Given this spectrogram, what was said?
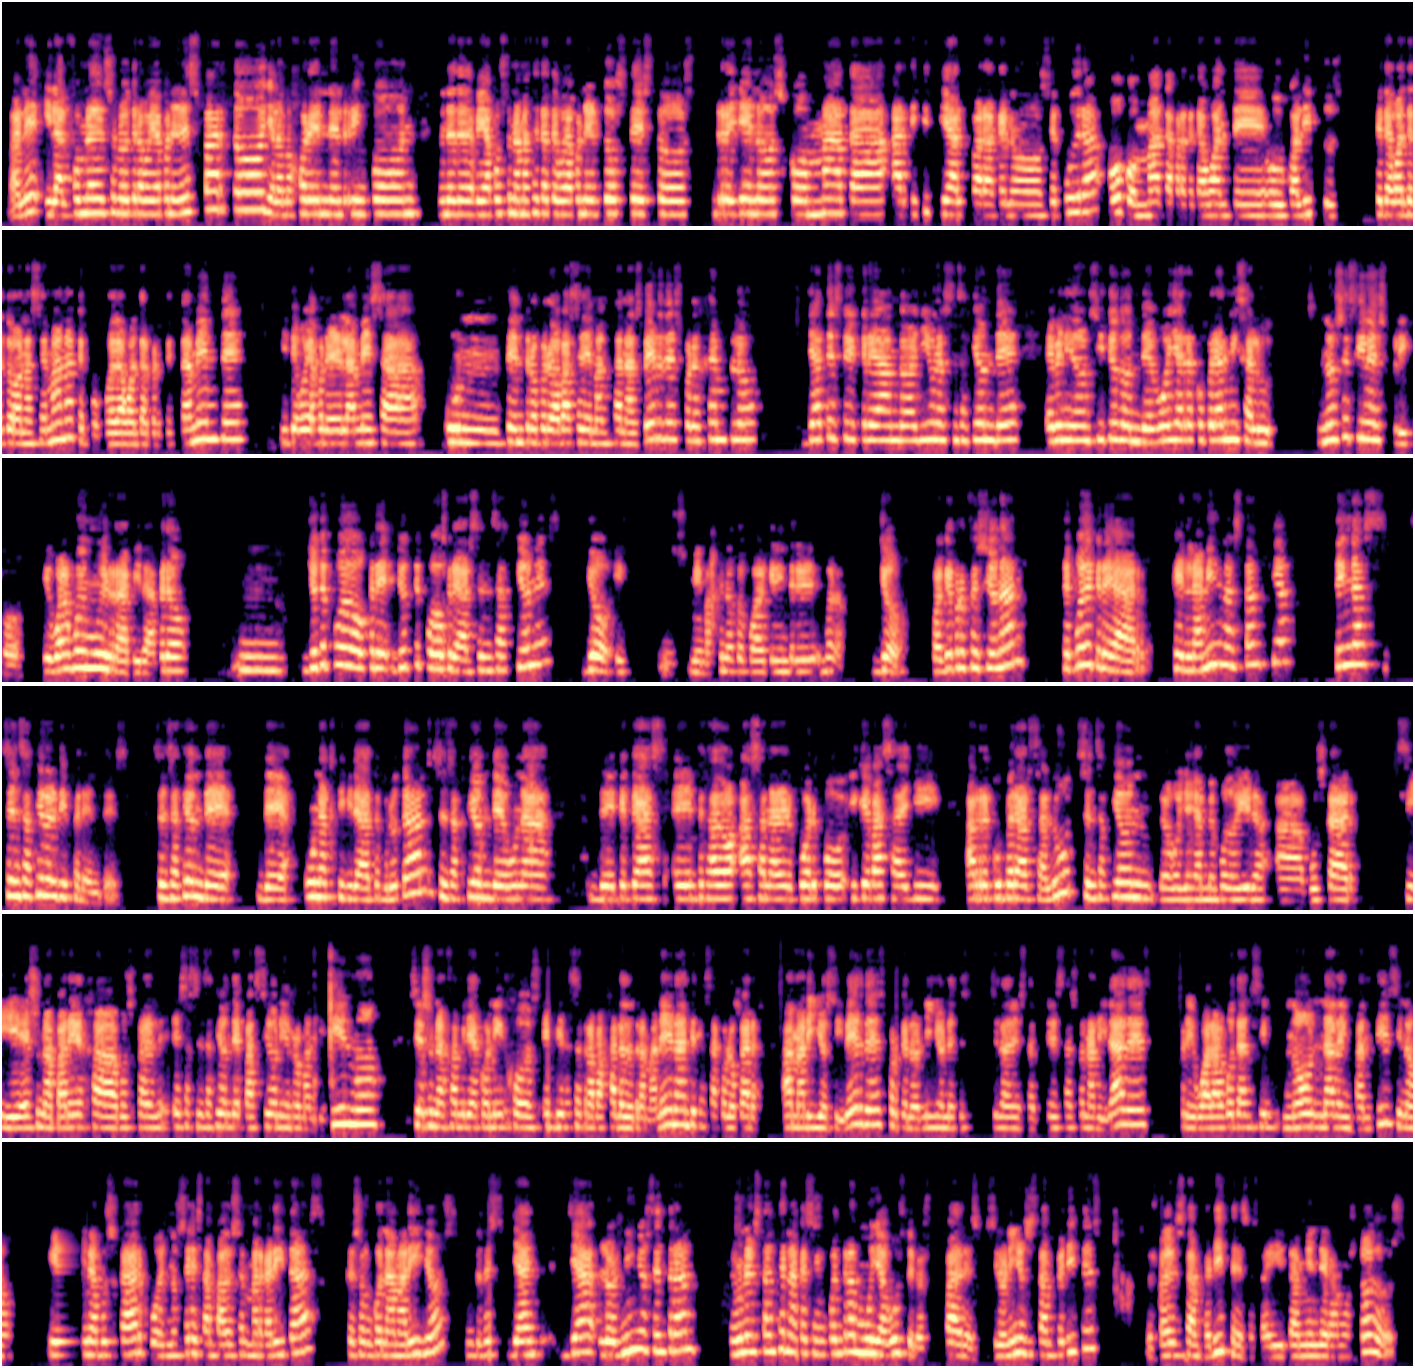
¿Vale? Y la alfombra del suelo te la voy a poner en esparto y a lo mejor en el rincón donde te había puesto una maceta te voy a poner dos cestos rellenos con mata artificial para que no se pudra o con mata para que te aguante o eucaliptus que te aguante toda una semana, que puede aguantar perfectamente y te voy a poner en la mesa un centro pero a base de manzanas verdes, por ejemplo. Ya te estoy creando allí una sensación de he venido a un sitio donde voy a recuperar mi salud. No sé si me explico igual voy muy rápida, pero mm, yo, te puedo yo te puedo crear sensaciones, yo, y pues, me imagino que cualquier bueno, yo, cualquier profesional, te puede crear que en la misma estancia tengas sensaciones diferentes. Sensación de, de una actividad brutal, sensación de una de que te has empezado a sanar el cuerpo y que vas allí a recuperar salud, sensación, luego ya me puedo ir a buscar si es una pareja, buscar esa sensación de pasión y romanticismo, si es una familia con hijos, empiezas a trabajarlo de otra manera, empiezas a colocar amarillos y verdes, porque los niños necesitan estas tonalidades, pero igual algo tan simple, no nada infantil, sino irme a buscar, pues no sé, estampados en margaritas, que son con amarillos, entonces ya, ya los niños entran en una instancia en la que se encuentran muy a gusto y los padres, si los niños están felices, los padres están felices, hasta ahí también llegamos todos.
